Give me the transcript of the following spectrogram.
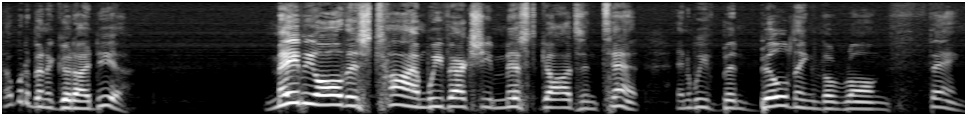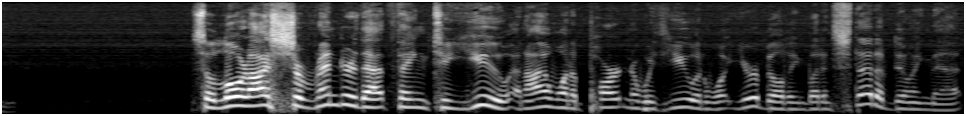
that would have been a good idea. Maybe all this time we've actually missed God's intent and we've been building the wrong thing. So, Lord, I surrender that thing to you and I want to partner with you in what you're building. But instead of doing that,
